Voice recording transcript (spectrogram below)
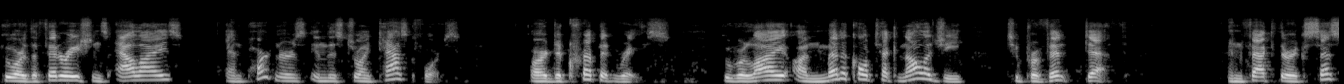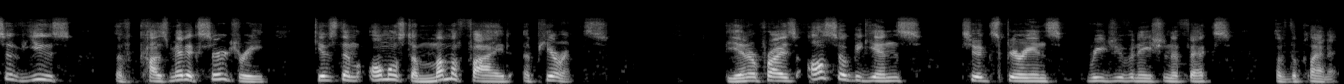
who are the Federation's allies and partners in this joint task force, are a decrepit race who rely on medical technology to prevent death. In fact, their excessive use of cosmetic surgery gives them almost a mummified appearance. The Enterprise also begins to experience rejuvenation effects of the planet.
